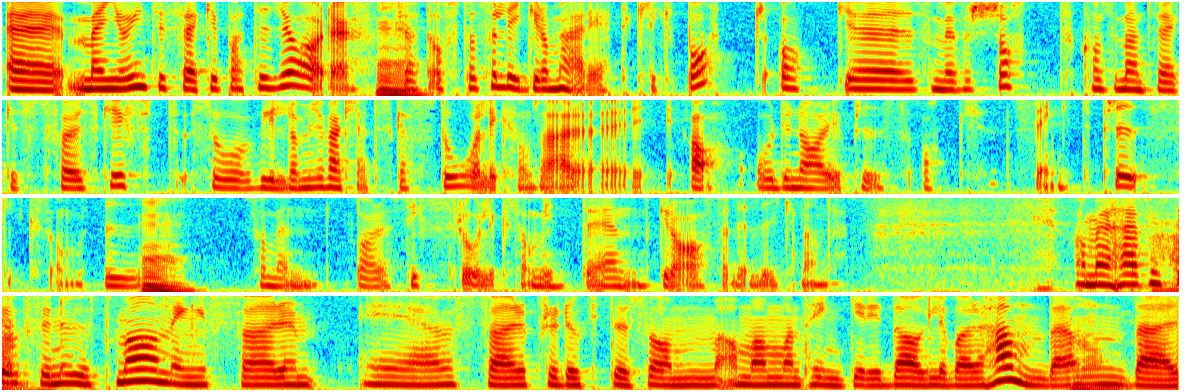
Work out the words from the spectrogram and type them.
Eh, men jag är inte säker på att det gör det, mm. för att ofta så ligger de här ett klick bort och eh, som jag förstått Konsumentverkets föreskrift så vill de ju verkligen att det ska stå liksom så här, ja, ordinarie pris och sänkt pris liksom i, mm. som en, bara siffror, liksom, inte en graf eller liknande. Ja, men här finns det också en utmaning för, eh, för produkter som, om man, tänker i dagligvaruhandeln, ja. där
